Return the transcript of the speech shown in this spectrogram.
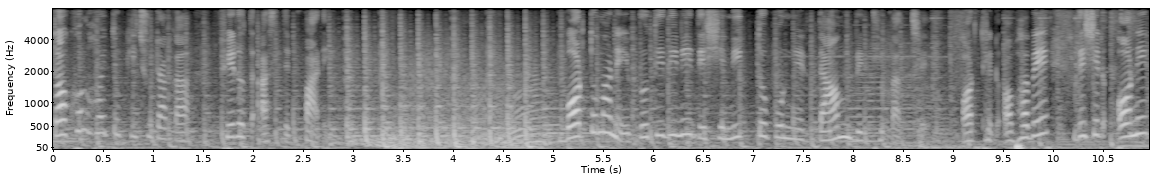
তখন হয়তো কিছু টাকা ফেরত আসতে পারে। বর্তমানে প্রতিদিনই দেশে নিত্য পণ্যের দাম বৃদ্ধি পাচ্ছে। অর্থের অভাবে দেশের অনেক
